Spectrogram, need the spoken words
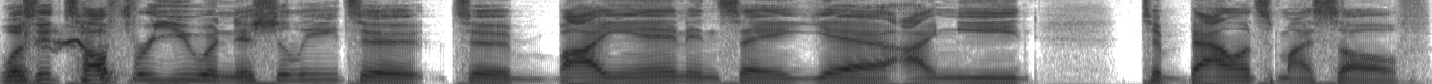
was it tough for you initially to to buy in and say, yeah, I need to balance myself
